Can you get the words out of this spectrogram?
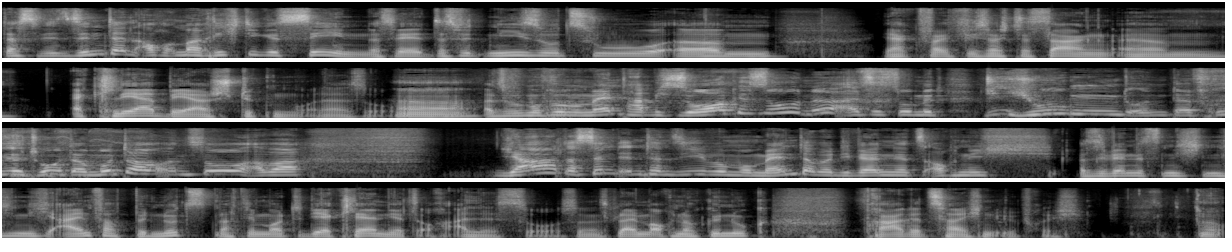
das sind dann auch immer richtige Szenen. Das, wär, das wird nie so zu, ähm, ja, wie soll ich das sagen, ähm, Erklärbärstücken oder so. Ah. Also für den Moment habe ich Sorge so, ne, als es so mit die Jugend und der frühe Tod der Mutter und so, aber ja, das sind intensive Momente, aber die werden jetzt auch nicht, also die werden jetzt nicht, nicht, nicht einfach benutzt nach dem Motto, die erklären jetzt auch alles so, sondern es bleiben auch noch genug Fragezeichen übrig. Ja.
